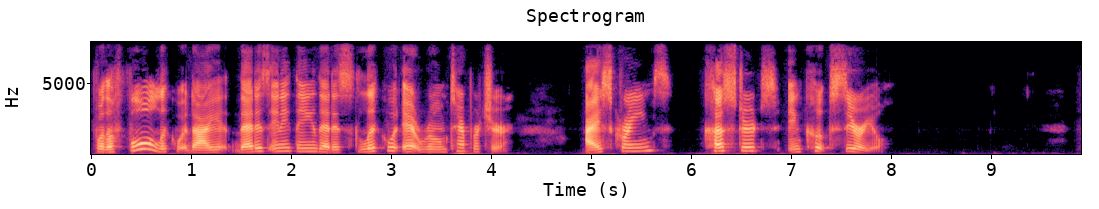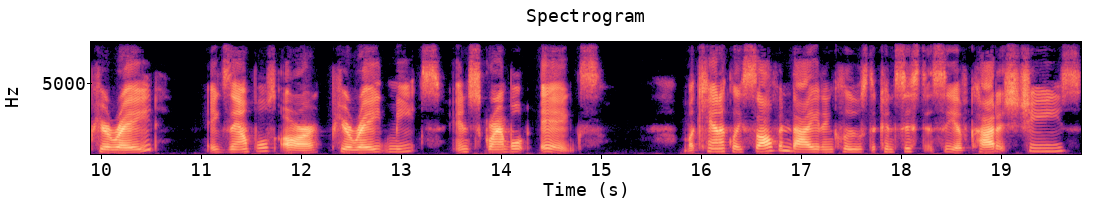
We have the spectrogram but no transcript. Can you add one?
For the full liquid diet, that is anything that is liquid at room temperature. Ice creams, custards, and cooked cereal. Pureed, Examples are pureed meats and scrambled eggs. Mechanically softened diet includes the consistency of cottage cheese,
